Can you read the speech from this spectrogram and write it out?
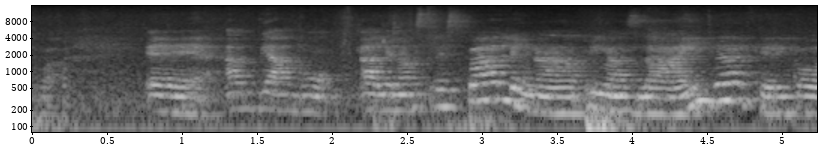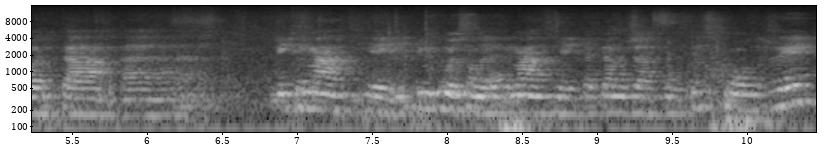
eh, abbiamo alle nostre spalle una prima slide che riporta eh, le tematiche, i primi due sono le tematiche che abbiamo già sentito esporre,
